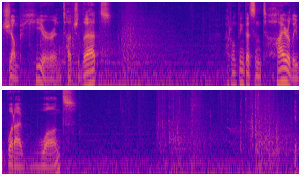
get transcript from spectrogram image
jump here and touch that. I don't think that's entirely what I want. If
